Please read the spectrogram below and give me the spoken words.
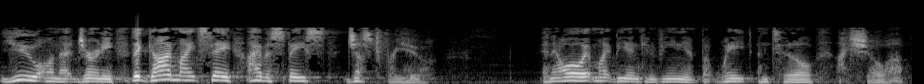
you on that journey? That God might say, I have a space just for you. And oh, it might be inconvenient, but wait until I show up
